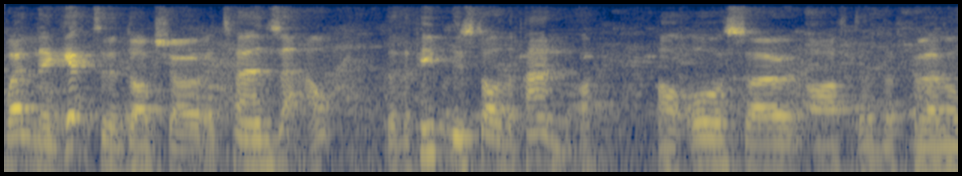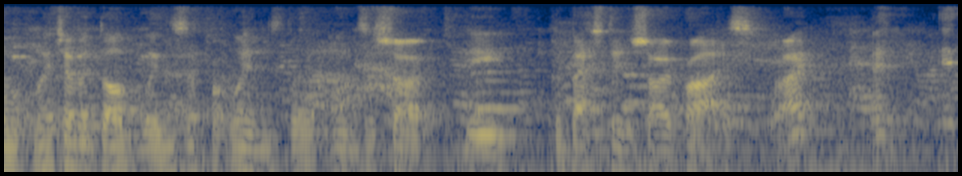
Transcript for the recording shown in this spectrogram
when they get to the dog show, it turns out that the people who stole the panda are also after the whoever, whichever dog wins the wins the wins the show, the the best in show prize, right? And it,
